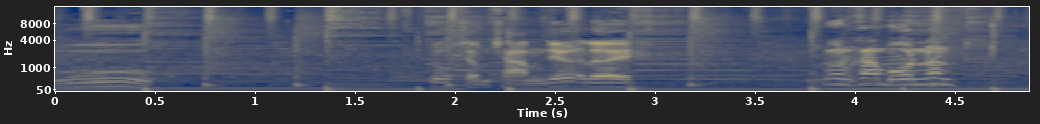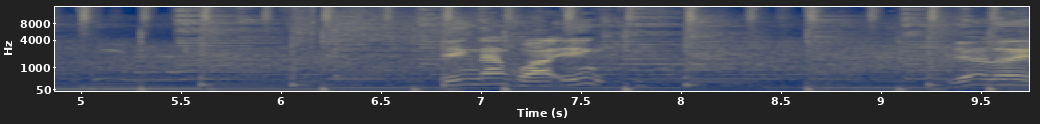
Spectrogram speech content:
อู้ลูกฉ่ำๆเยอะเลยนู่นข้างบนนู่นอิงด้านขวาอิงเยอะเลย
